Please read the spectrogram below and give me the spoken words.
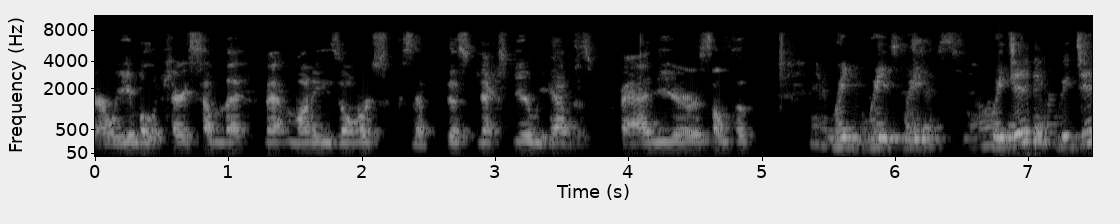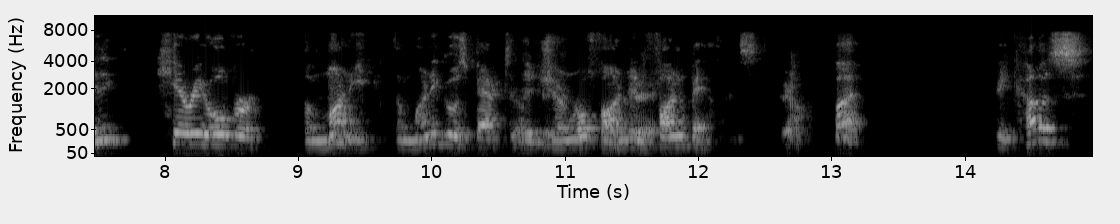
are we able to carry some of that, that monies over? Because if this next year we have this bad year or something, We, we, we, we didn't, we didn't carry over the money. The money goes back to the Okay. general fund and Okay. fund balance. Yeah. But because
